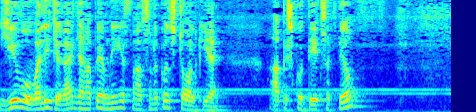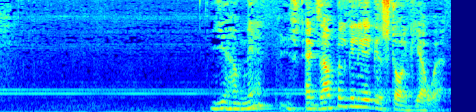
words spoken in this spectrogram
ये वो वाली जगह है जहाँ पे हमने ये फास्टनर को इंस्टॉल किया है। आप इसको देख सकते हो। ये हमने एग्ज़ाम्पल के लिए एक इंस्टॉल किया हुआ है।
